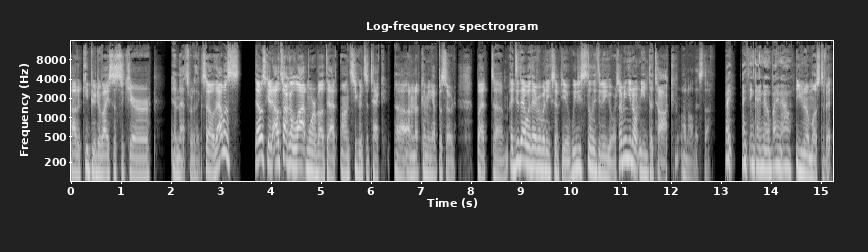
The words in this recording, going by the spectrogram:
how to keep your devices secure and that sort of thing. So that was that was good. I'll talk a lot more about that on Secrets of Tech uh, on an upcoming episode. But um, I did that with everybody except you. We still need to do yours. I mean, you don't need to talk on all this stuff. I, I think I know by now. You know most of it.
